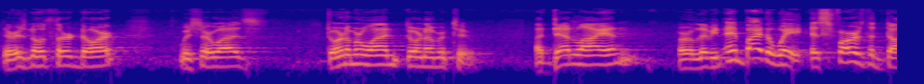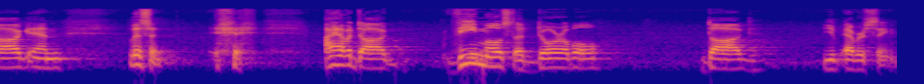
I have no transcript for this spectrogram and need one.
There is no third door. Wish there was. Door number one, door number two. A dead lion or a living. And by the way, as far as the dog, and listen, I have a dog, the most adorable dog you've ever seen.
